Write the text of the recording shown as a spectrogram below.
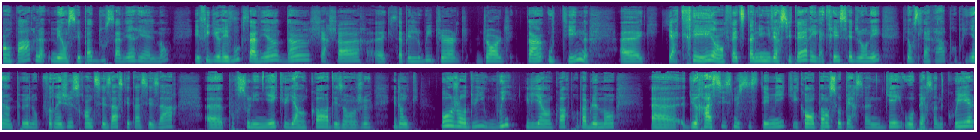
en parlent, mais on ne sait pas d'où ça vient réellement. Et figurez-vous que ça vient d'un chercheur euh, qui s'appelle Louis George, George Tin, ou euh, qui a créé, en fait, c'est un universitaire, il a créé cette journée, puis on se l'a réapproprié un peu. Donc, il faudrait juste rendre César ce qui est à César euh, pour souligner qu'il y a encore des enjeux. Et donc, aujourd'hui, oui, il y a encore probablement euh, du racisme systémique. Et quand on pense aux personnes gays ou aux personnes queer,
